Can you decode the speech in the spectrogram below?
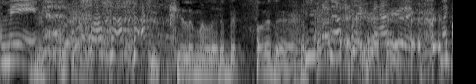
for me. Just, just kill him a little bit further. exactly. Like,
